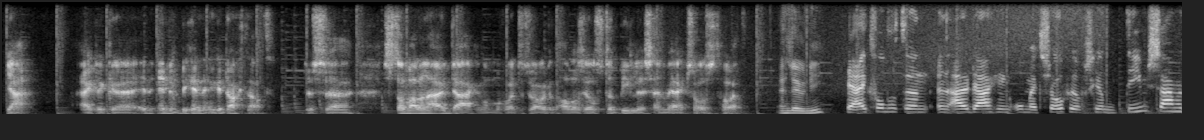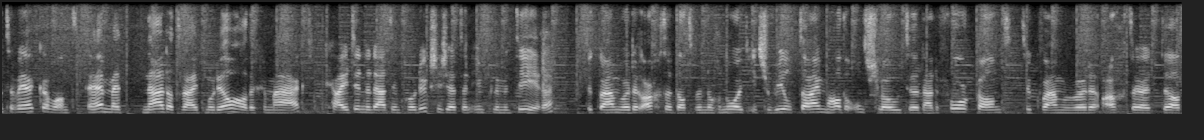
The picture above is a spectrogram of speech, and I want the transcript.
ja, eigenlijk uh, in, in, het begin in gedacht had. Dus uh, het is dan wel een uitdaging om ervoor te zorgen dat alles heel stabiel is en werkt zoals het hoort. En Leonie? Ja, ik vond het een, een uitdaging om met zoveel verschillende teams samen te werken. Want hè, met, nadat wij het model hadden gemaakt, ga je het inderdaad in productie zetten en implementeren. Toen kwamen we erachter dat we nog nooit iets real-time hadden ontsloten naar de voorkant. Toen kwamen we erachter dat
